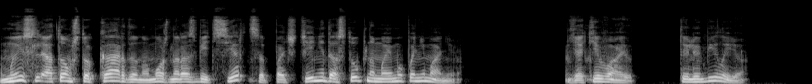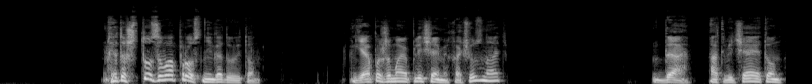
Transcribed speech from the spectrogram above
Мысль о том, что Кардену можно разбить сердце, почти недоступна моему пониманию. Я киваю. Ты любил ее? Это что за вопрос, негодует он. Я пожимаю плечами. Хочу знать. Да, отвечает он,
